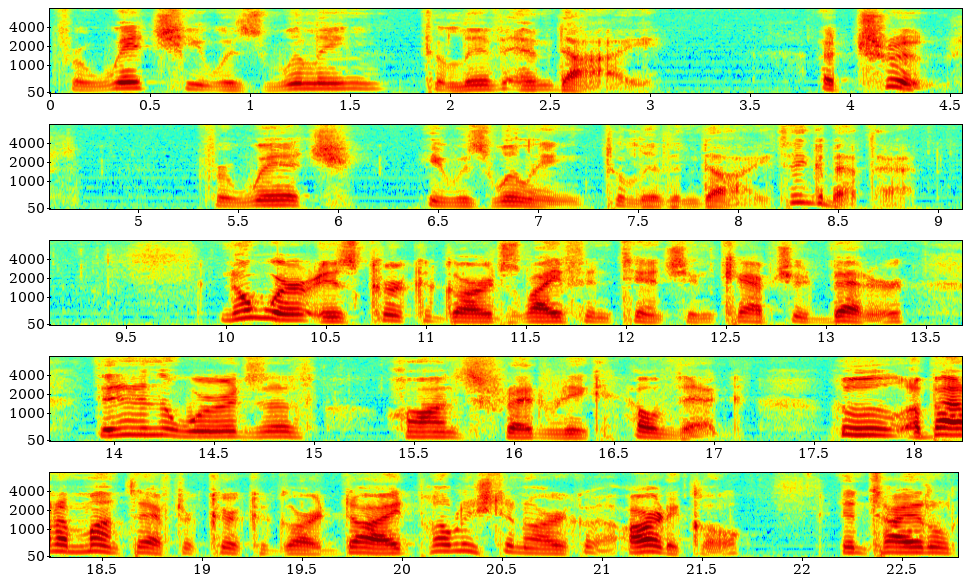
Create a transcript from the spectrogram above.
for which he was willing to live and die. A truth for which he was willing to live and die. Think about that. Nowhere is Kierkegaard's life intention captured better than in the words of Hans Friedrich Helveg, who, about a month after Kierkegaard died, published an article entitled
